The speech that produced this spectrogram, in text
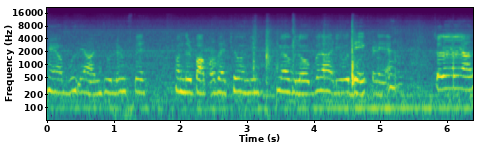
हैं अबू लियान ज्वेलर्स पे। अंदर पापा बैठे होंगे। मैं व्लॉग बना रही हूँ वो देख रहे हैं। चलो यार।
